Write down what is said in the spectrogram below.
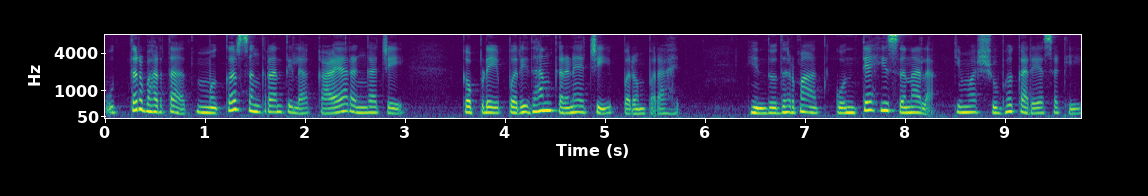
उत्तर भारतात मकर संक्रांतीला काळ्या रंगाचे कपडे परिधान करण्याची परंपरा आहे. हिंदू धर्मात कोणत्याही सणाला किंवा शुभ कार्यासाठी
